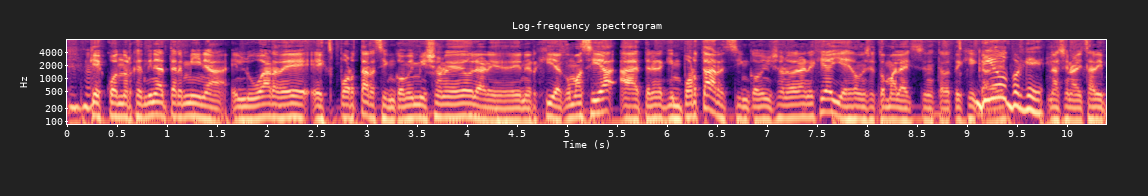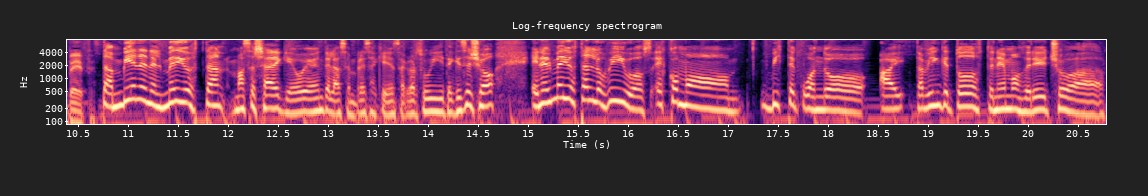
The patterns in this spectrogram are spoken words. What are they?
uh -huh. que es cuando Argentina termina, en lugar de exportar 5 mil millones de dólares de energía como hacía, a tener que importar 5 mil millones de dólares de energía y es donde se toma la decisión estratégica Digo de porque nacionalizar IPF. También en el medio están, más allá de que obviamente las empresas quieren sacar su guita, qué sé yo, en el medio están los vivos. Es como, viste, cuando hay, está bien que todos tenemos derecho a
